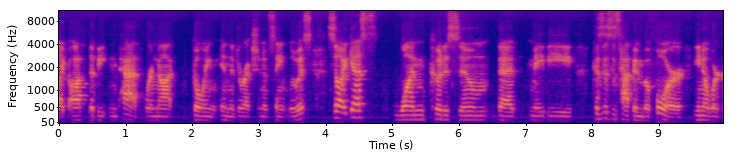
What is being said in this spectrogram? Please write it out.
like off the beaten path. We're not going in the direction of St. Louis." So I guess one could assume that maybe because this has happened before, you know, where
